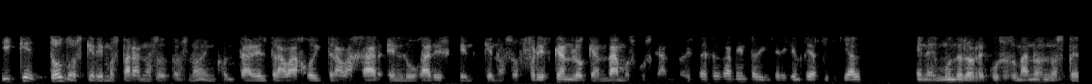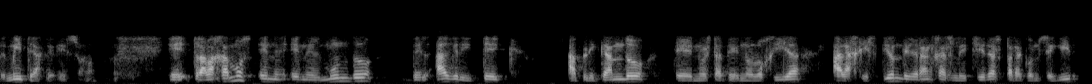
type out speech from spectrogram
y que todos queremos para nosotros, ¿no? Encontrar el trabajo y trabajar en lugares que, que nos ofrezcan lo que andamos buscando. Esta herramienta de inteligencia artificial en el mundo de los recursos humanos nos permite hacer eso, ¿no? Eh, trabajamos en, el mundo del agritech, aplicando eh, nuestra tecnología a la gestión de granjas lecheras para conseguir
